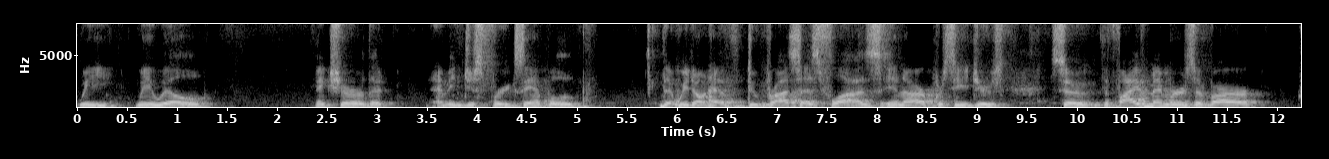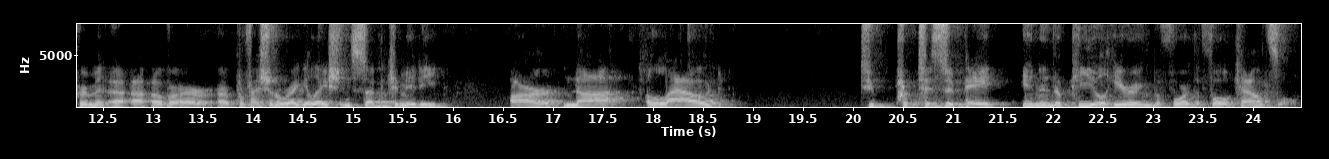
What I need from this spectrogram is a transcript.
we, we will make sure that, I mean, just for example, that we don't have due process flaws in our procedures. So the five members of our uh, uh, of our, our professional regulation subcommittee are not allowed to participate in an appeal hearing before the full council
